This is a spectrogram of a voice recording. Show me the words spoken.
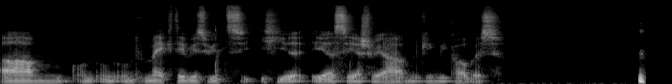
Ähm, und, und, und Mike Davis wird hier eher sehr schwer haben gegen die Cowboys.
